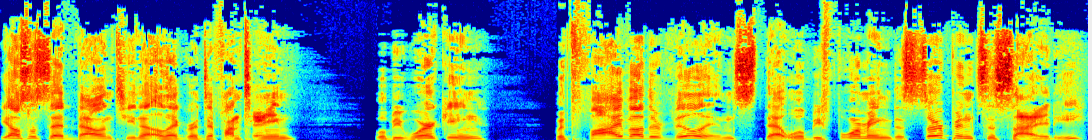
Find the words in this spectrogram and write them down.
He also said Valentina Allegra de Fontaine will be working with five other villains that will be forming the Serpent Society.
